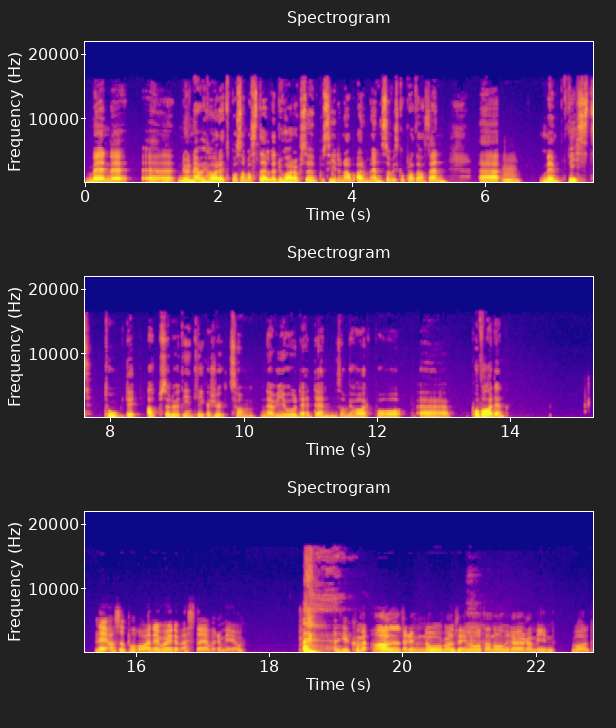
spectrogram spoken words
men eh, nu när vi har ett på samma ställe, du har också en på sidan av armen som vi ska prata om sen. Eh, Mm. men visst tog det absolut inte lika sjukt som när vi gjorde den som vi har på, eh, på vaden. Nej, alltså på vaden var ju det värsta jag varit med om. Alltså, jag kommer aldrig någonsin låta någon röra min vad.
